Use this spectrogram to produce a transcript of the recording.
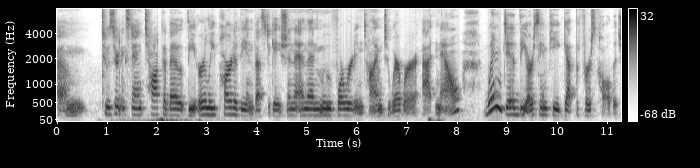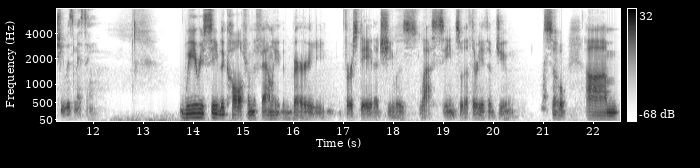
um, to a certain extent, talk about the early part of the investigation and then move forward in time to where we're at now? When did the RCMP get the first call that she was missing? We received a call from the family the very first day that she was last seen, so the 30th of June. So um,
